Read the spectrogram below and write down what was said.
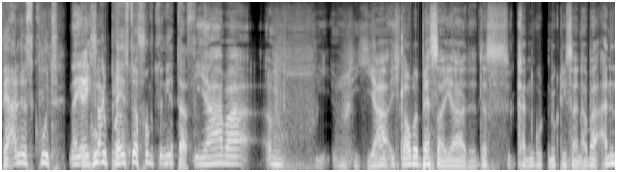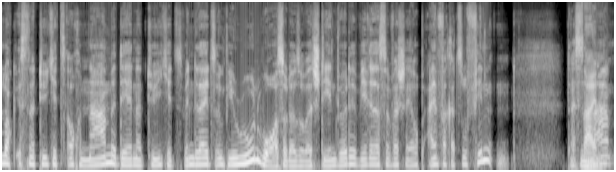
wäre alles gut. Naja, Im Google Play Store funktioniert das. Ja, aber äh, ja, ich glaube besser, ja, das kann gut möglich sein. Aber Unlock ist natürlich jetzt auch ein Name, der natürlich jetzt, wenn da jetzt irgendwie Rune Wars oder sowas stehen würde, wäre das dann wahrscheinlich auch einfacher zu finden. Das Nein, Name-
